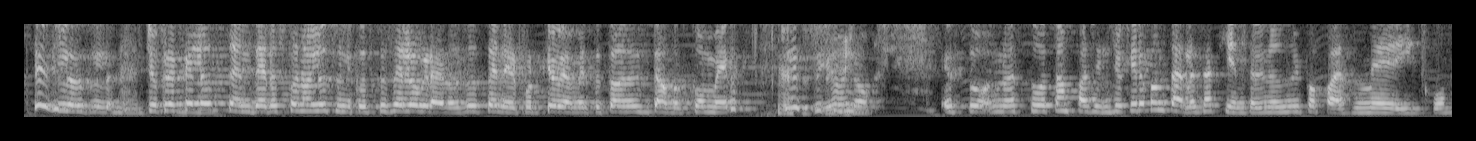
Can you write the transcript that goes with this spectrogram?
los- los- yo creo que los tenderos fueron los únicos que se lograron sostener porque obviamente todos necesitamos comer, ¿sí o Sí. no? Esto no estuvo tan fácil. Yo quiero contarles aquí entre nos, mi papá es médico,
